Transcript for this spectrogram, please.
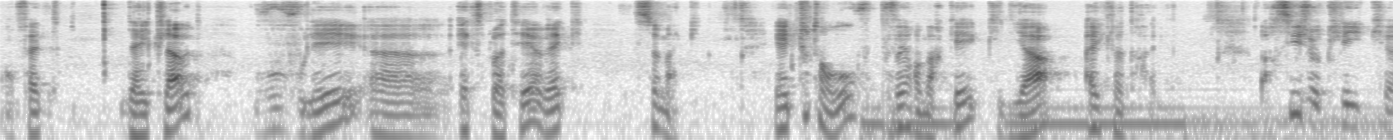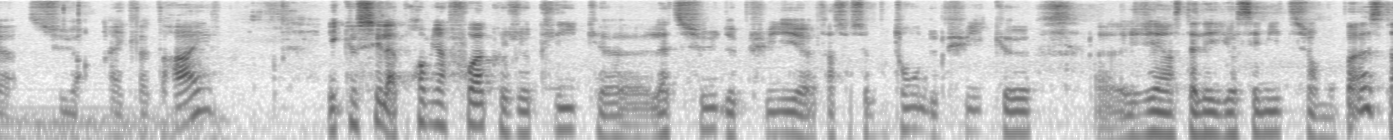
en fait d'iCloud vous voulez euh, exploiter avec ce Mac. Et tout en haut, vous pouvez remarquer qu'il y a iCloud Drive. Alors si je clique sur iCloud Drive et que c'est la première fois que je clique euh, là-dessus depuis, euh, enfin sur ce bouton depuis que euh, j'ai installé Yosemite sur mon poste,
